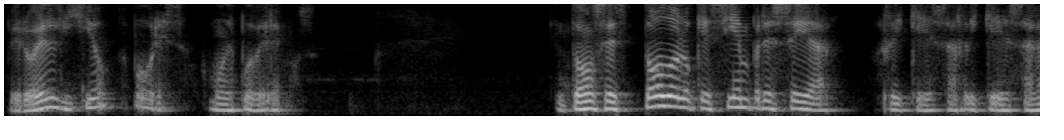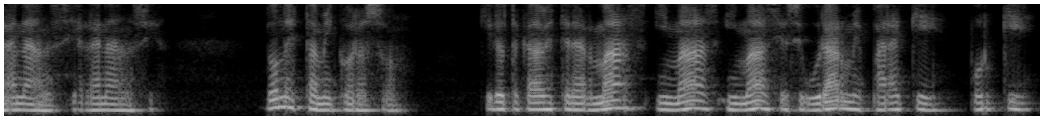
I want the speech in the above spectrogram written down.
pero Él eligió la pobreza, como después veremos. Entonces, todo lo que siempre sea riqueza, riqueza, ganancia, ganancia. ¿Dónde está mi corazón? Quiero cada vez tener más y más y más y asegurarme. ¿Para qué? ¿Por qué?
